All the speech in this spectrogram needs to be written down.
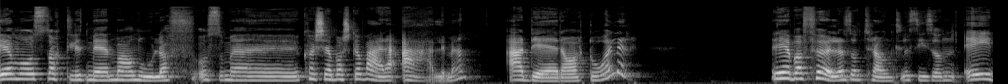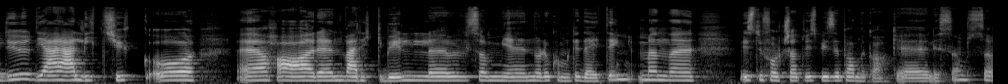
jeg må snakke litt mer med han Olaf. Og som jeg, kanskje jeg bare skal være ærlig med han. Er det rart òg, eller? Jeg bare føler en sånn trang til å si sånn Hei, dude, jeg er litt tjukk og uh, har en verkebyll uh, som jeg, når det kommer til dating. Men uh, hvis du fortsatt vil spise pannekake, liksom, så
